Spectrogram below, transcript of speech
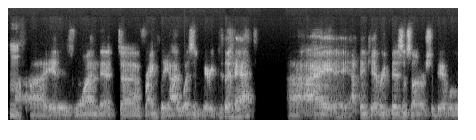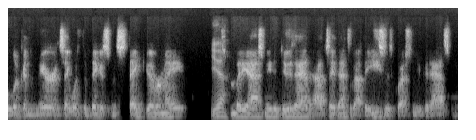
Hmm. Uh, it is one that, uh, frankly, I wasn't very good at. Uh, I I think every business owner should be able to look in the mirror and say, "What's the biggest mistake you ever made?" Yeah. Somebody asked me to do that. I'd say that's about the easiest question you could ask me,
